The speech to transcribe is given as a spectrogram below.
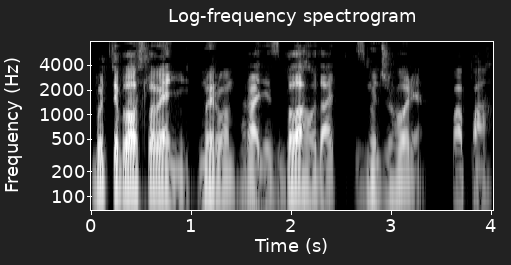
Будьте благословенні, мир вам, радість, благодать з Меджугоря. Па-па.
